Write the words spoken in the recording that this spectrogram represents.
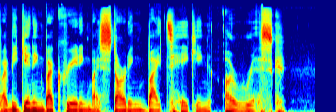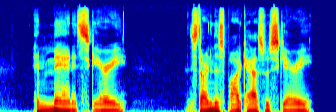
by beginning, by creating, by starting, by taking a risk. And man, it's scary. Starting this podcast was scary.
